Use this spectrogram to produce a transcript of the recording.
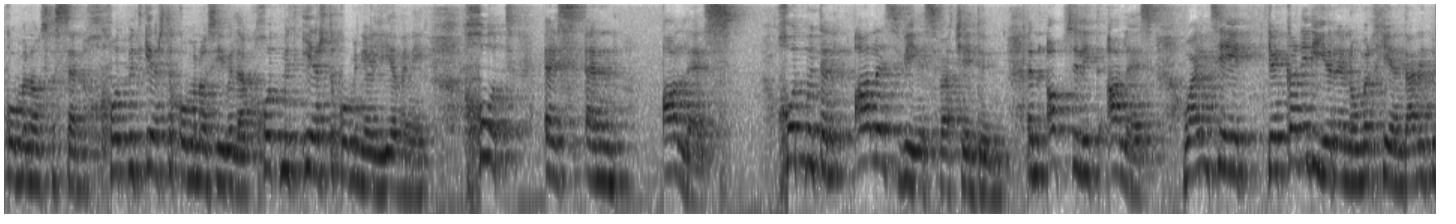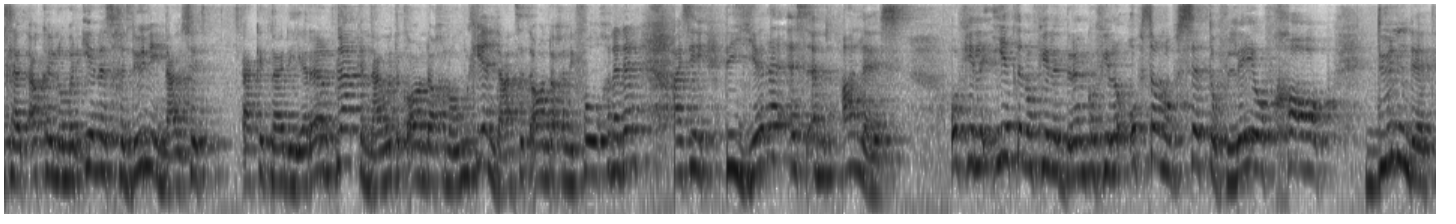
kom in ons gesin, God moet eers kom in ons huwelik, God moet eers kom in jou lewe nie. God is in alles. God moet in alles wees wat jy doen, in absoluut alles. Wayne sê jy kan nie die Here 'n nommer gee en dan net besluit okay, nommer 1 is gedoen en nou sit ek het nou die Here in plek en nou moet ek aandag aan hom gee en dan sit aandag aan die volgende ding. Hy sê die Here is in alles. Of jy eet en of jy drink of jy opstaan of sit of lê of gaap, doen dit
